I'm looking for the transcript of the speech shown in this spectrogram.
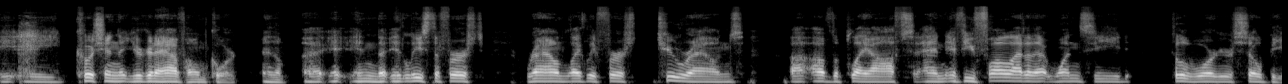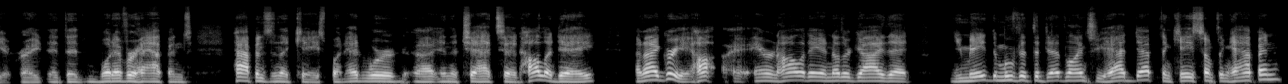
a, a cushion that you're going to have home court in the, uh, in the, at least the first round, likely first two rounds uh, of the playoffs. And if you fall out of that one seed to the Warriors, so be it, right? That whatever happens, happens in that case. But Edward uh, in the chat said Holiday, and I agree. Ho- Aaron Holiday, another guy that you made the move at the deadline, so you had depth in case something happened.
